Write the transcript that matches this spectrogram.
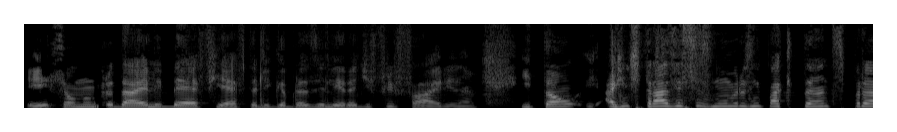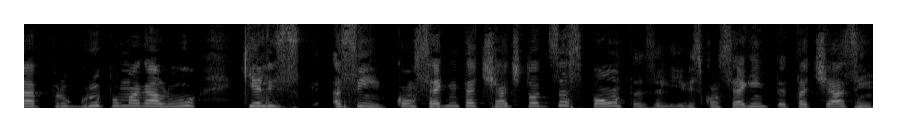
Esse é o número da LBFF, da Liga Brasileira de Free Fire, né? Então, a gente traz esses números impactantes para o grupo Magalu, que eles, assim, conseguem tatear de todas as pontas ali. Eles conseguem tatear, assim,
